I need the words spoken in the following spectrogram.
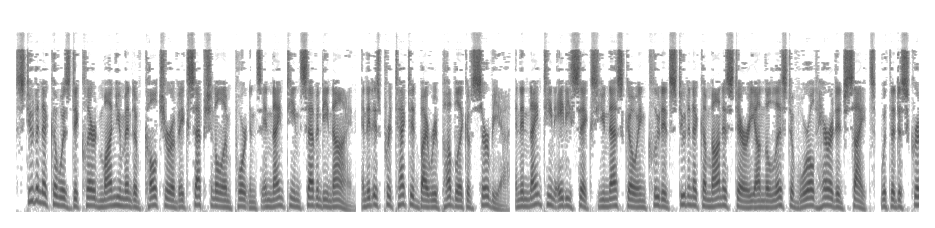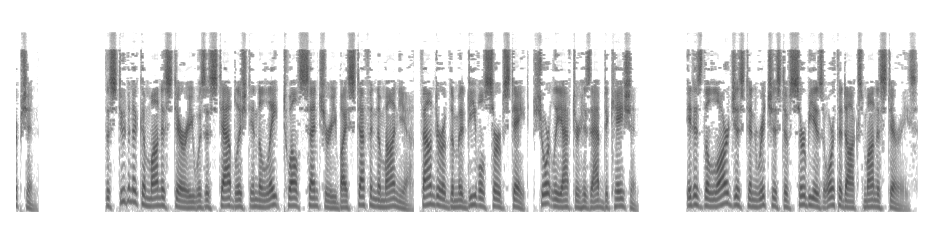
Studenica was declared Monument of Culture of Exceptional Importance in 1979, and it is protected by Republic of Serbia, and in 1986 UNESCO included Studenica Monastery on the list of World Heritage Sites, with the description, The Studenica Monastery was established in the late 12th century by Stefan Nemanja, founder of the medieval Serb state, shortly after his abdication. It is the largest and richest of Serbia's Orthodox monasteries.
